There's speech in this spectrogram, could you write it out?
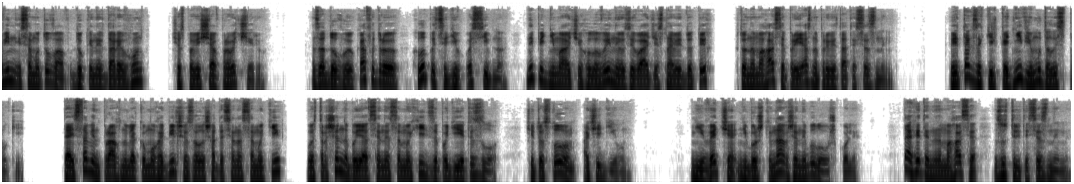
він і самотував, доки не вдарив гонг, що сповіщав про вечерю. За довгою кафедрою хлопець сидів осібно, не піднімаючи голови, не озиваючись навіть до тих, хто намагався приязно привітатися з ним. Відтак за кілька днів йому дали спокій. Та й сам він прагнув якомога більше залишатися на самоті, бо страшенно боявся не самохідь заподіяти зло, чи то словом, а чи ділом. Ні веча, ні бурштина вже не було у школі. Та гети не намагався зустрітися з ними.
